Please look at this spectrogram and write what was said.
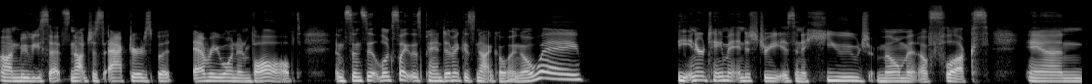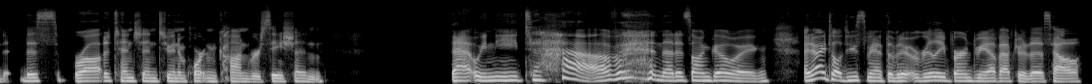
on movie sets, not just actors, but everyone involved. And since it looks like this pandemic is not going away, the entertainment industry is in a huge moment of flux. And this brought attention to an important conversation that we need to have and that is ongoing. I know I told you, Samantha, but it really burned me up after this how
